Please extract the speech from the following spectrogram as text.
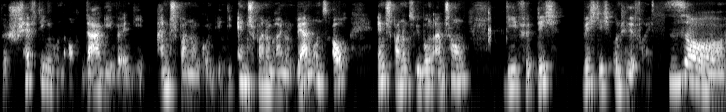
beschäftigen. Und auch da gehen wir in die Anspannung und in die Entspannung rein und werden uns auch Entspannungsübungen anschauen, die für dich wichtig und hilfreich sind. So,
